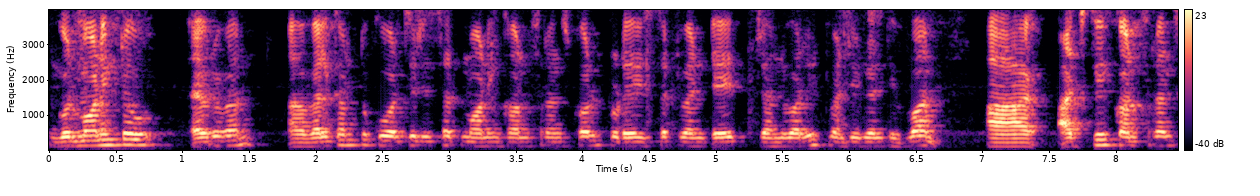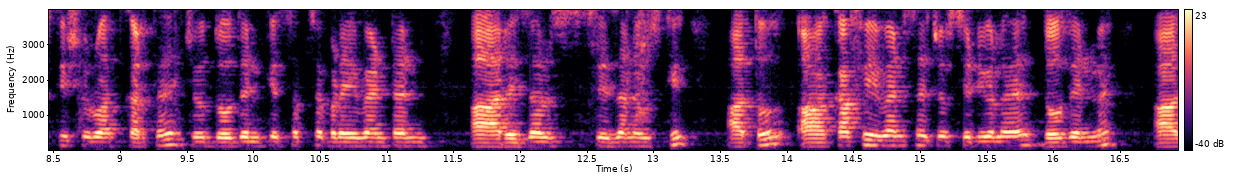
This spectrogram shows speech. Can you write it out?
Good morning to everyone. Uh, welcome to Coerci Research Morning Conference Call. Today is the 28th January 2021. Uh, आज की कॉन्फ्रेंस की शुरुआत करते हैं जो दो दिन के सबसे बड़े इवेंट एंड रिज़ल्ट सीज़न है उसकी uh, तो uh, काफ़ी इवेंट्स है जो शेड्यूल है दो दिन में uh,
